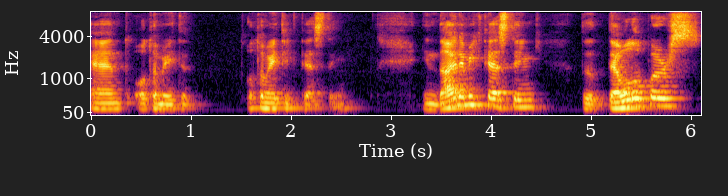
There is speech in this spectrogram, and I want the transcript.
and automated automatic testing. In dynamic testing, the developers,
